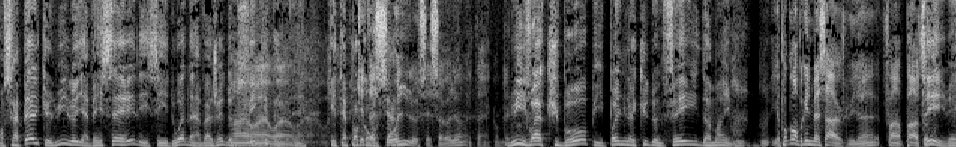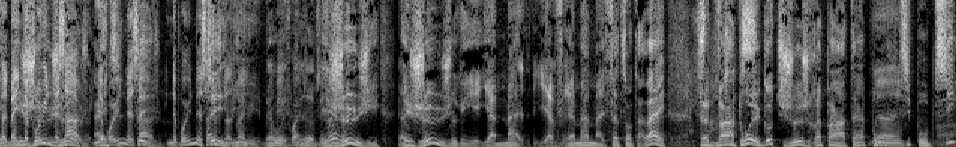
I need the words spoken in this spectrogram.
On se rappelle que lui, là, il avait inséré les- ses doigts dans le vagin d'une Ouais, fille ouais, qui était ouais, euh, qui était pas qui était conscient. saoul, là, c'est ça, là. Attends. Lui, il va à Cuba, puis il pogne le cul d'une fille de même. Il a pas compris le message, lui, là. hein. Pas. Si, Ben, ben, il n'a pas eu de juge, message. Il n'a pas eu de tu- message. Il n'a pas eu de message, finalement, lui. ben oui, fois, juge, il, juge, là, il, il a mal, il a vraiment mal fait son travail. T'as devant toi un gars que tu juges repentant, pauvre petit, pauvre petit.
